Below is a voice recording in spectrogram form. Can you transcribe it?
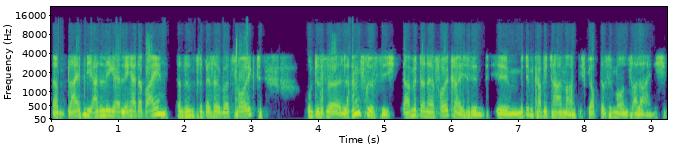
dann bleiben die Anleger länger dabei, dann sind sie besser überzeugt und dass wir langfristig damit dann erfolgreich sind äh, mit dem Kapitalmarkt, ich glaube, da sind wir uns alle einig.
